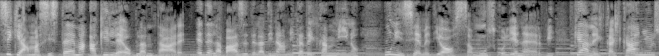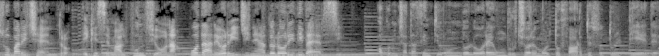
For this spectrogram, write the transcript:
Si chiama sistema achilleo-plantare ed è la base della dinamica del cammino, un insieme di ossa, muscoli e nervi che ha nel calcagno il suo baricentro e che se mal funziona può dare origine a dolori diversi. Ho cominciato a sentire un dolore e un bruciore molto forte sotto il piede.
